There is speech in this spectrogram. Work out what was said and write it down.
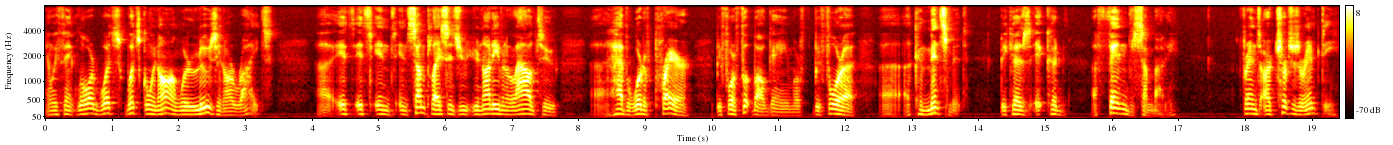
And we think, Lord, what's what's going on? We're losing our rights. Uh, it's it's in in some places you you're not even allowed to uh, have a word of prayer before a football game or before a uh, a commencement because it could offend somebody. Friends, our churches are empty.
